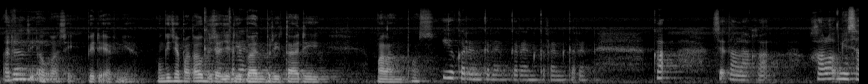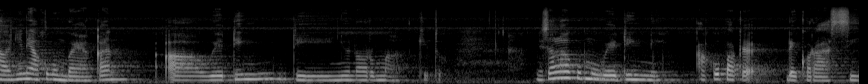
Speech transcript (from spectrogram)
ada nanti aku kasih PDF-nya mungkin siapa tahu bisa jadi bahan berita di Malang Pos Iya keren keren keren keren keren. Kak, saya tahu kak. Kalau misalnya nih aku membayangkan uh, wedding di new normal gitu. Misalnya aku mau wedding nih, aku pakai dekorasi,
